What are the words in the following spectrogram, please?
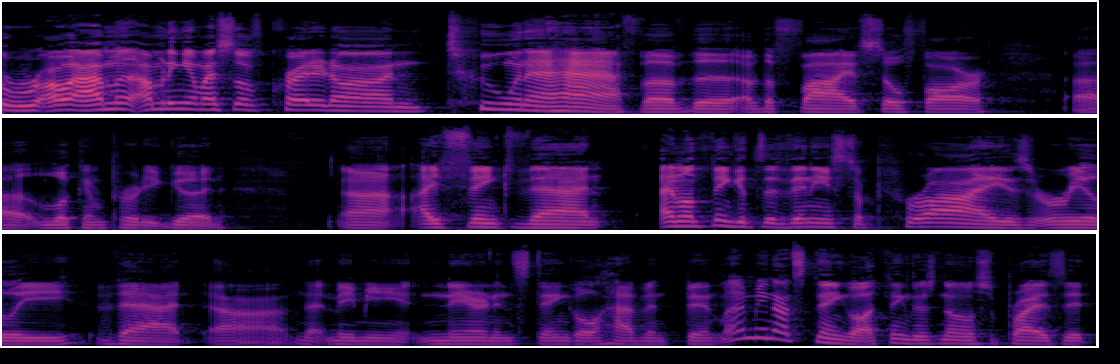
oh, I'm, I'm going to get myself credit on two and a half of the of the five so far, uh, looking pretty good. Uh, I think that I don't think it's of any surprise really that uh, that maybe Nairn and Stengel haven't been. I mean, not Stengel. I think there's no surprise that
